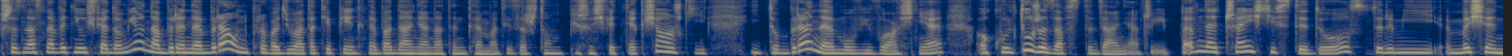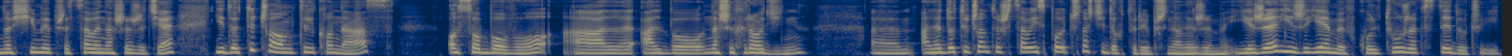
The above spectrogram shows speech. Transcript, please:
przez nas nawet nieuświadomiona. Brené Brown prowadziła takie piękne badania na ten temat i zresztą pisze świetnie książki. I to Brené mówi właśnie o kulturze zawstydzania, czyli pewne części wstydu, z którymi my się nosimy przez całe nasze życie, nie dotyczą tylko nas osobowo ale, albo naszych rodzin, ale dotyczą też całej społeczności, do której przynależymy. Jeżeli żyjemy w kulturze wstydu, czyli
